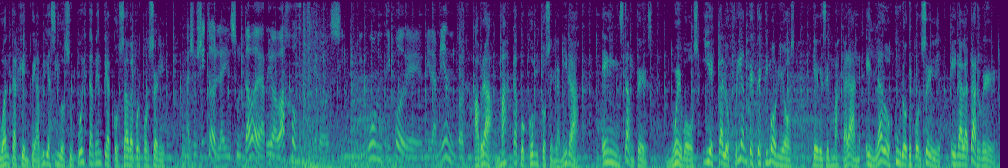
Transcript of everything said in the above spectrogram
¿Cuánta gente habría sido supuestamente acosada por Porcel? A Yuyito la insultaba de arriba abajo, pero sin ningún tipo de miramiento. ¿Habrá más capocómicos en la mira? En instantes, nuevos y escalofriantes testimonios que desenmascarán el lado oscuro de Porcel en A la Tarde.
